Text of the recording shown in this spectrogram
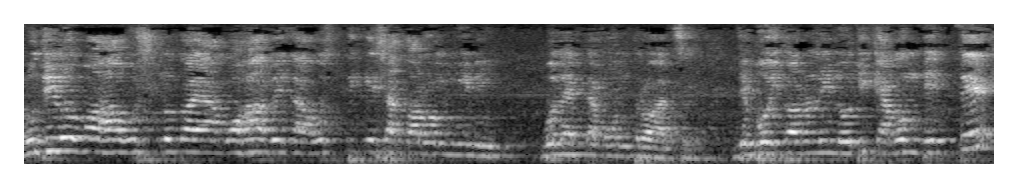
রুধির মহা উষ্ণতয়া মহাবেগা অস্তিকেশা তরঙ্গিনী বলে একটা মন্ত্র আছে। যে বৈতরণী নদী কেমন দেখতে?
